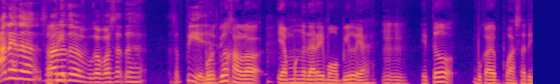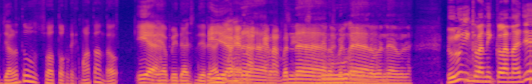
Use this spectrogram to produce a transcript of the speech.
Aneh tuh, selalu Tapi- tuh buka puasa tuh sepi aja. menurut gua kalau yang mengendarai mobil ya Mm-mm. itu buka puasa di jalan tuh suatu kenikmatan tau Iya, kayak beda sendiri Iya, aja enak, benar, enak sih. benar, Seru benar, gitu. benar, benar. Dulu iklan-iklan aja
